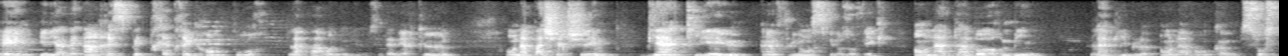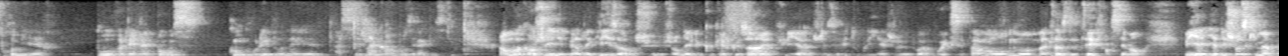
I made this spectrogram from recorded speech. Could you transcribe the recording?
et il y avait un respect très très grand pour la parole de Dieu. C'est-à-dire que on n'a pas cherché, bien qu'il y ait eu influence philosophique, on a d'abord mis la Bible en avant comme source première pour les réponses qu'on voulait donner à ces gens qui ont posé la question. Alors moi, quand j'ai les pères de l'Église, j'en ai lu que quelques-uns et puis euh, je les ai vite oubliés. Je dois avouer que c'est pas mon, ma tasse de thé forcément, mais il y, y, a des choses qui m'ont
